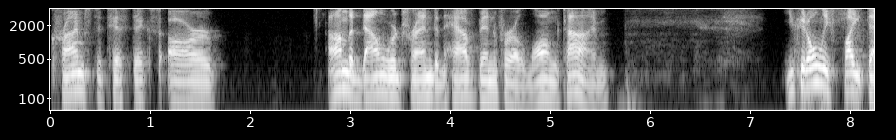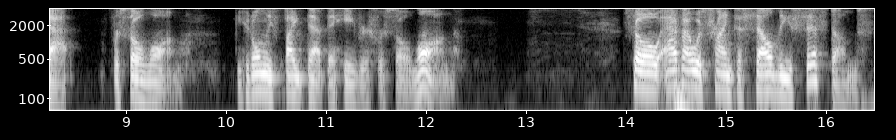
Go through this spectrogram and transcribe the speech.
crime statistics are on the downward trend and have been for a long time, you could only fight that for so long. You could only fight that behavior for so long. So, as I was trying to sell these systems,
